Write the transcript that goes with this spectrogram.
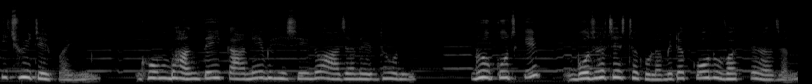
কিছুই টের পাইনি ঘুম ভাঙতেই কানে ভেসে এলো আজানের ধ্বনি। ভ্রুকুচকে বোঝার চেষ্টা করলাম, এটা কোন ওয়াক্তের আজান?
